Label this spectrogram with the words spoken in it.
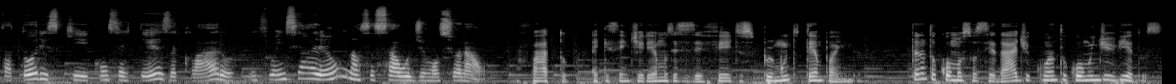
Fatores que, com certeza, claro, influenciarão em nossa saúde emocional. O fato é que sentiremos esses efeitos por muito tempo ainda, tanto como sociedade quanto como indivíduos.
